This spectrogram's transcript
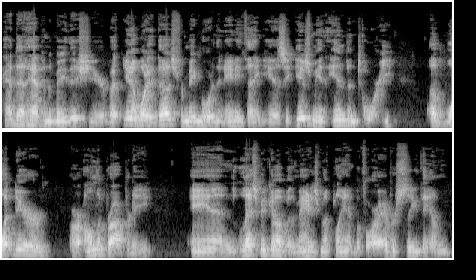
Had that happen to me this year. But you know what it does for me more than anything is it gives me an inventory of what deer are on the property and lets me come up with a management plan before I ever see them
